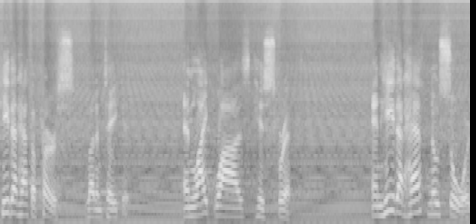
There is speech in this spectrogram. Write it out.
he that hath a purse, let him take it, and likewise his scrip. And he that hath no sword,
